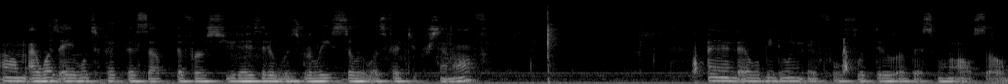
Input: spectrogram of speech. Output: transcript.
Um, I was able to pick this up the first few days that it was released, so it was 50% off and I will be doing a full flip through of this one also.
